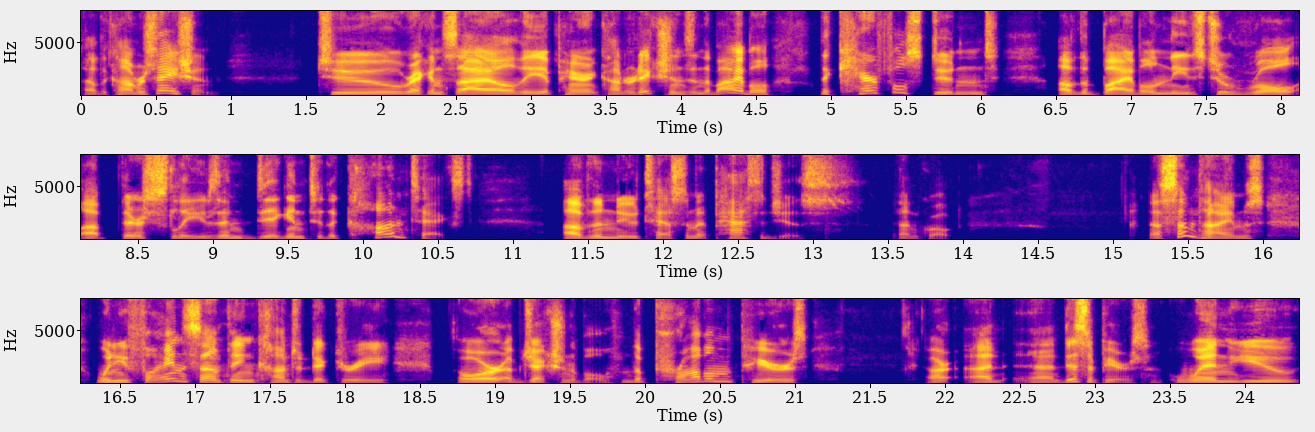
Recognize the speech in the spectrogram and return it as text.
of the conversation." To reconcile the apparent contradictions in the Bible, the careful student of the Bible needs to roll up their sleeves and dig into the context of the New Testament passages. Unquote. Now, sometimes when you find something contradictory or objectionable, the problem appears or uh, uh, disappears when you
